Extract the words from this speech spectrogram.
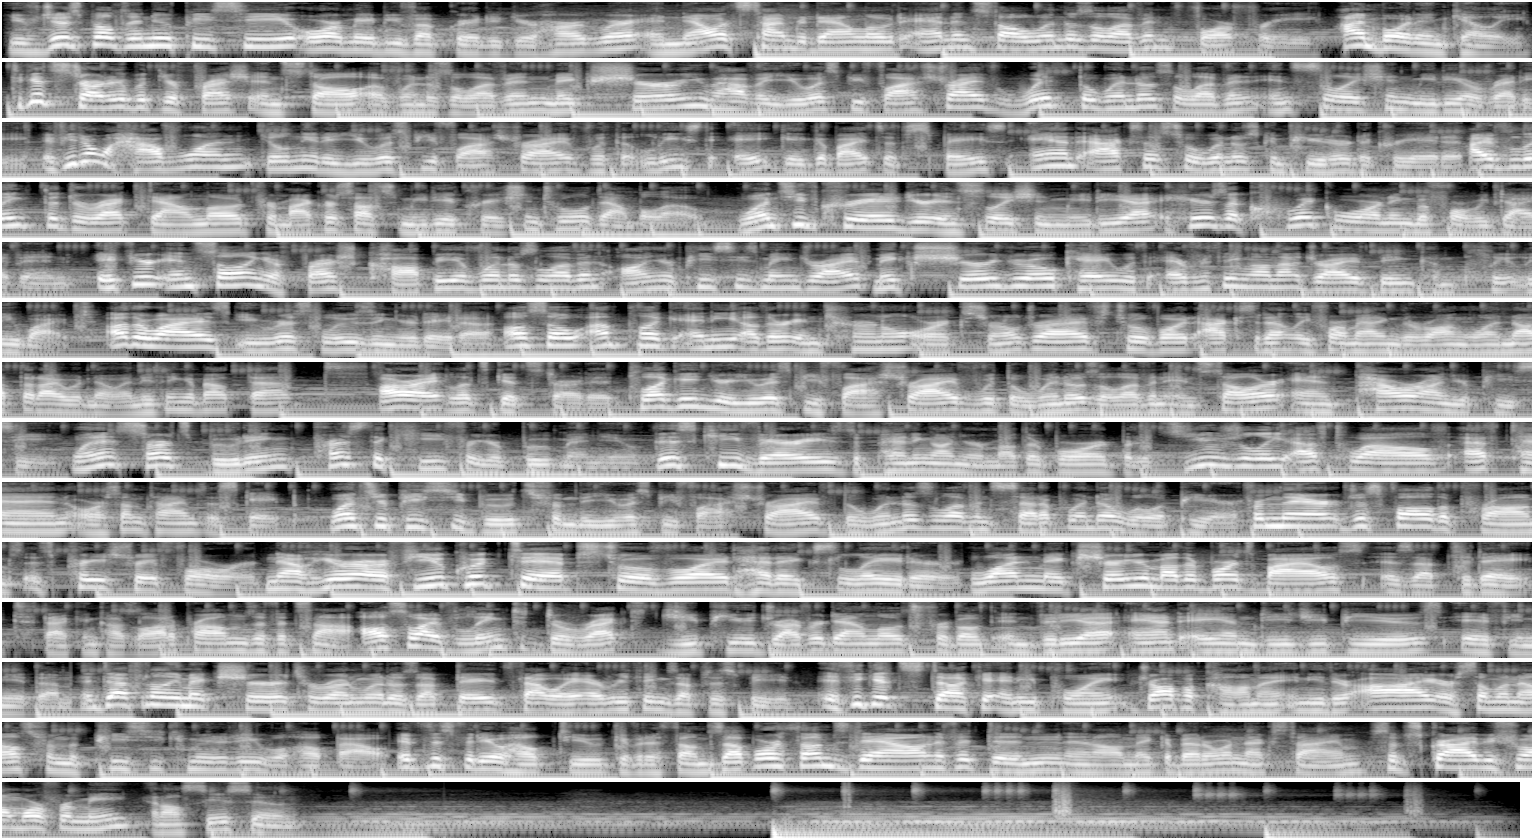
You've just built a new PC or maybe you've upgraded your hardware and now it's time to download and install Windows 11 for free. I'm boy named Kelly. To get started with your fresh install of Windows 11, make sure you have a USB flash drive with the Windows 11 installation media ready. If you don't have one, you'll need a USB flash drive with at least 8 gigabytes of space and access to a Windows computer to create it. I've linked the direct download for Microsoft's media creation tool down below. Once you've created your installation media, here's a quick warning warning before we dive in. If you're installing a fresh copy of Windows 11 on your PC's main drive, make sure you're okay with everything on that drive being completely wiped. Otherwise, you risk losing your data. Also, unplug any other internal or external drives to avoid accidentally formatting the wrong one. Not that I would know anything about that. All right, let's get started. Plug in your USB flash drive with the Windows 11 installer and power on your PC. When it starts booting, press the key for your boot menu. This key varies depending on your motherboard, but it's usually usually F12, F10, or sometimes Escape. Once your PC boots from the USB flash drive, the Windows 11 setup window will appear. From there, just follow the prompts, it's pretty straightforward. Now here are a few quick tips to avoid headaches later. One, make sure your motherboard's BIOS is up to date. That can cause a lot of problems if it's not. Also, I've linked direct GPU driver downloads for both NVIDIA and AMD GPUs if you need them. And definitely make sure to run Windows updates, that way everything's up to speed. If you get stuck at any point, point, drop a comment and either I or someone else from the PC community will help out. If this video helped you, give it a thumbs up or thumbs down if it didn't, and I'll make a better one next time. Subscribe if you want more from me, and I'll see you soon.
